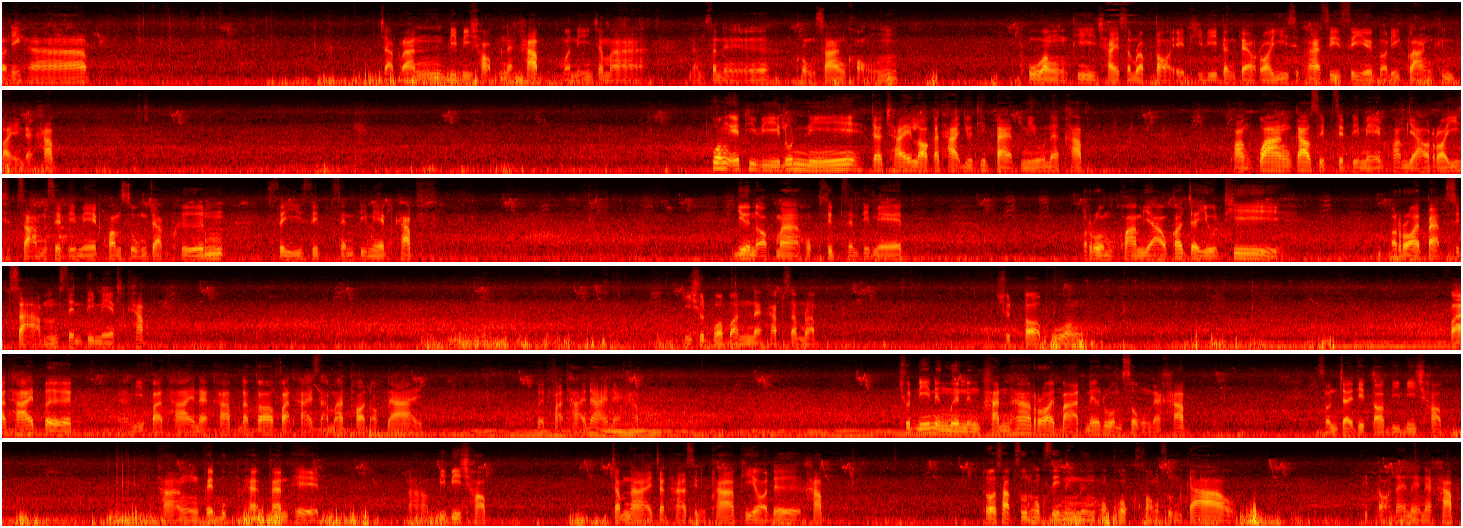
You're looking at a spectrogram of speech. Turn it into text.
วัสดีครับ จากร้าน BB Shop นะครับ วันนี้จะมานำเสนอโครงสร้างของพ่วงที่ใช้สำหรับต่อ ATV ตั้งแต่ 125cc บอดี้กลางขึ้นไปนะครับ พ่วง ATV รุ่นนี้จะใช้ล้อกระทะอยู่ที่ 8 นิ้วนะครับ ความกว้าง 90 เซนติเมตร ความยาว 123 เซนติเมตร ความสูงจากพื้น 40 เซนติเมตรครับ ยื่นออกมา 60 เซนติเมตร รวมความยาวก็จะอยู่ที่ 183 เซนติเมตรครับมีชุดหัวบอลนะครับสำหรับชุดต่อพ่วง ฝาท้ายเปิดมีฝาท้ายนะครับ แล้วก็ฝาท้ายสามารถถอดออกได้ เปิดฝาท้ายได้นะครับ ชุดนี้ 11,500 บาทไม่รวมส่งนะครับ สนใจติดต่อ BB Shop ทาง Facebook แฟนเพจอ่า BB Shop จำหน่ายจัดหาสินค้า P Order ครับ โทรศัพท์ 0641166209 ติดต่อได้เลยนะครับ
